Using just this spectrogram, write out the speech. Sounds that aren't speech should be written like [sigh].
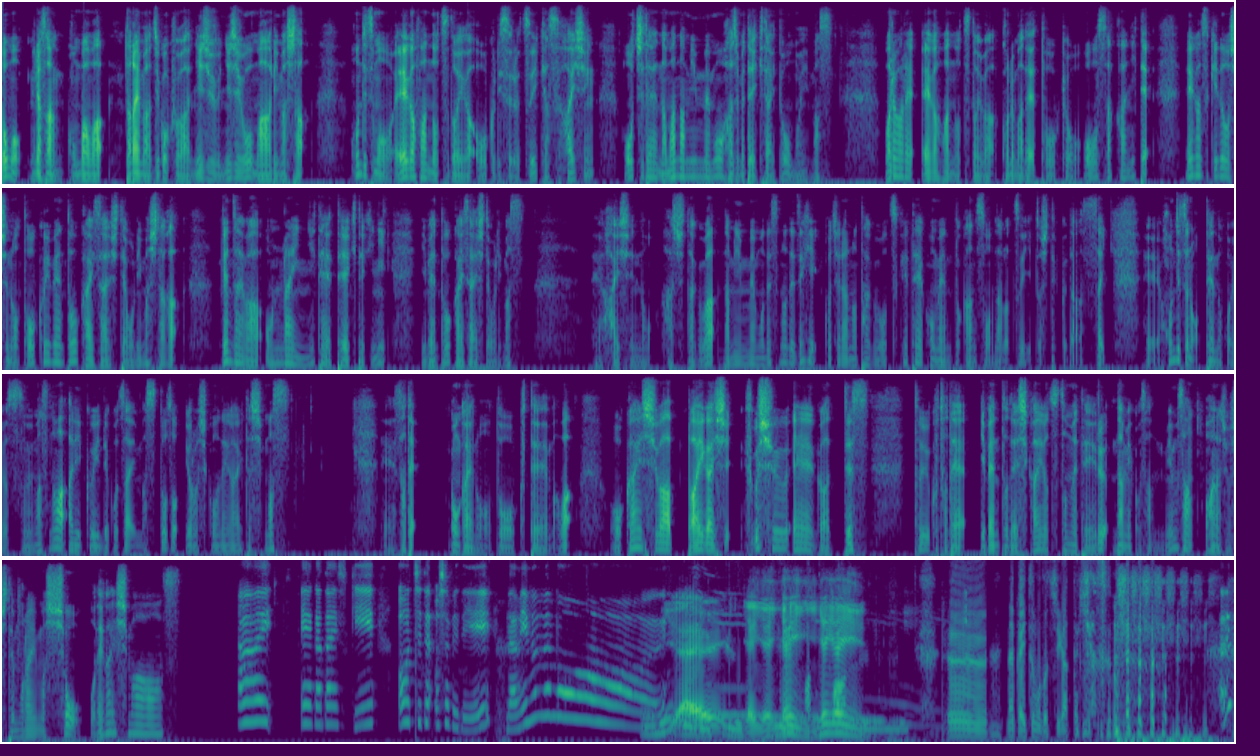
どうも、皆さん、こんばんは。ただいま時刻は22時を回りました。本日も映画ファンの集いがお送りするツイキャス配信、おうちで生ナミンメモを始めていきたいと思います。我々映画ファンの集いはこれまで東京、大阪にて映画好き同士のトークイベントを開催しておりましたが、現在はオンラインにて定期的にイベントを開催しております。配信のハッシュタグはナミンメモですので、ぜひこちらのタグをつけてコメント、感想などツイートしてください。えー本日の天の声を務めますのはアリクイでございます。どうぞよろしくお願いいたします。えーさて、今回のトークテーマは、お返しは倍返し、復讐映画です。ということで、イベントで司会を務めているナミコさん、ミムさん、お話をしてもらいましょう。お願いします。映画大好き。おうちでおしゃべり。ナミムメモうんイエーイ。イエイ。イエイ。イエイ。イエイ。イエイ。うーん、なんかいつもと違った気がする。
